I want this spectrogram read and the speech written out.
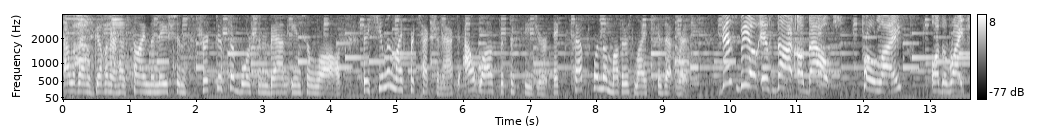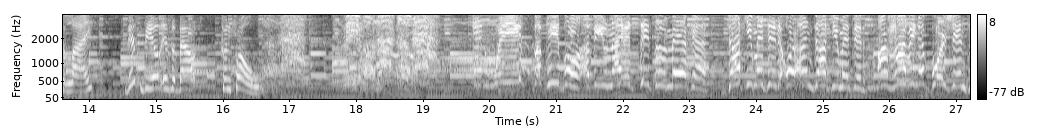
Alabama's governor has signed the nation's strictest abortion ban into law. The Human Life Protection Act outlaws the procedure except when the mother's life is at risk. This bill is not about pro life or the right to life. This bill is about control. We will not go back. And we, the people of the United States of America, documented or undocumented, are having abortions,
